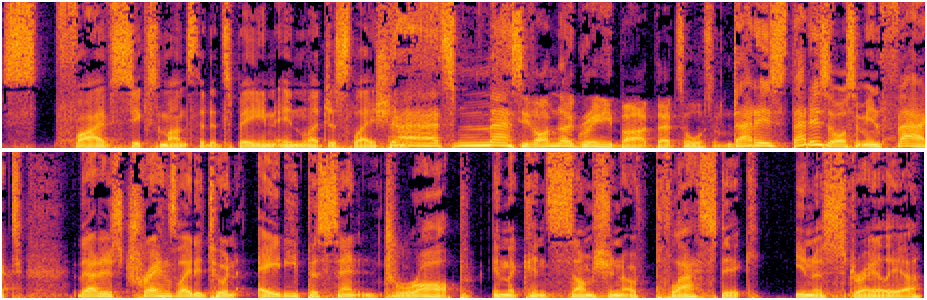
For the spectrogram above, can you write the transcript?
five, six months that it's been in legislation. That's massive. I'm no greenie, but that's awesome. That is that is awesome. In fact, that is translated to an eighty percent drop in the consumption of plastic in Australia.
